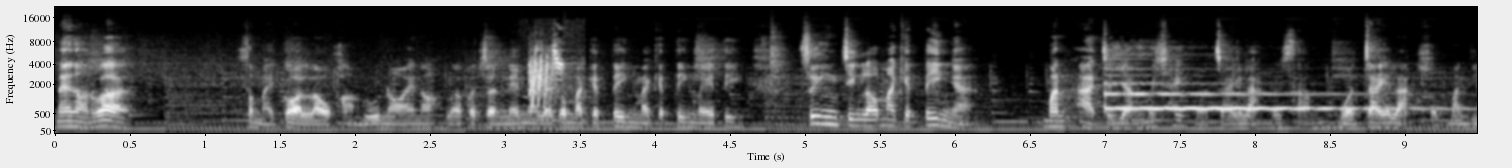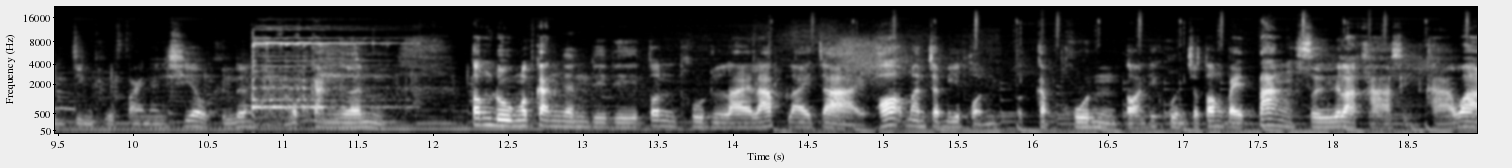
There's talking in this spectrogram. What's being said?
แน่นอนว่าสมัยก่อนเราความรู้น้อยเนาะเราก็จะเน้นอะไรก็มาร์เก็ตติ้งมาร์เก็ตติ้งมาร์เก็ตติ้งซึ่งจริงๆแล้วมาร์เก็ตติ้งอะมันอาจจะยังไม่ใช่หัวใจหลักด้วยซ้ำหัวใจหลักของมันจริง ๆ คือ financial คือเรื่องของงบการเงิน ต้องดูงบการเงินดีๆ ต้นทุนรายรับรายจ่าย เพราะมันจะมีผลกับคุณตอนที่คุณจะต้องไปตั้งซื้อราคาสินค้าว่า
